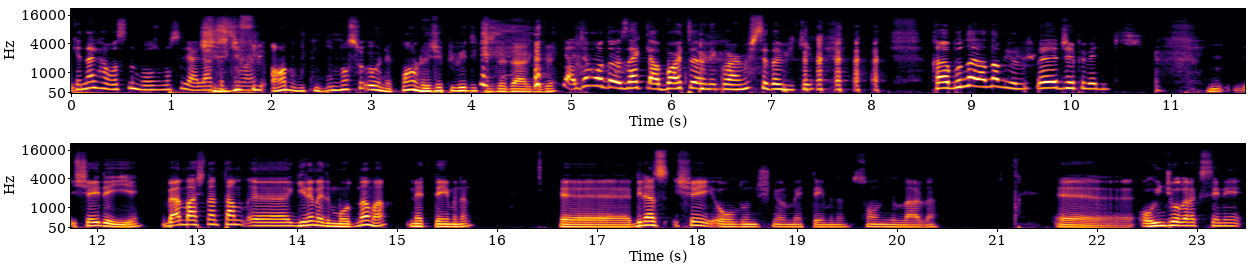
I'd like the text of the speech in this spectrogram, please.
genel havasını bozmasıyla alakası Çizgi var. film abi bu, bu nasıl örnek lan Recep İvedik izle der gibi. Ya Cem o da özellikle abartı örnek vermişse tabii ki. Bunlar anlamıyor. Recep İvedik. Şey de iyi. Ben baştan tam e, giremedim moduna ama Matt Damon'ın e, biraz şey olduğunu düşünüyorum Matt Damon'ın son yıllarda. E, oyuncu olarak seni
